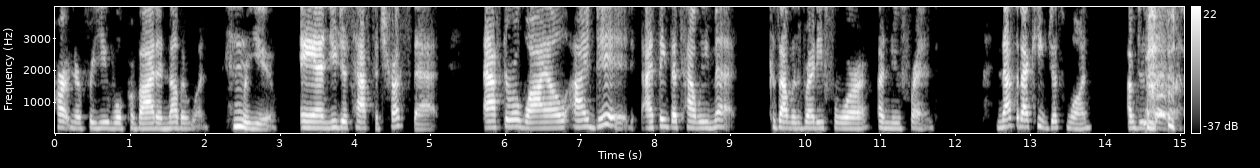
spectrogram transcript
partner for you, will provide another one hmm. for you. And you just have to trust that. After a while, I did. I think that's how we met because I was ready for a new friend. Not that I keep just one. I'm just saying.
